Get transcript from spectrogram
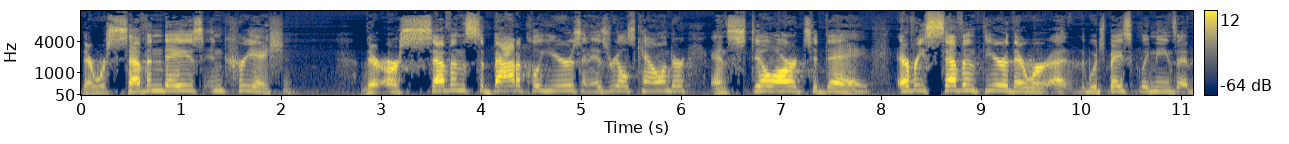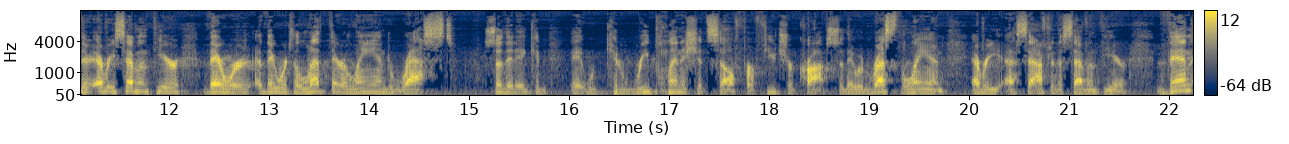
There were seven days in creation. There are seven sabbatical years in Israel's calendar and still are today. Every seventh year, there were, uh, which basically means that every seventh year they were, they were to let their land rest so that it could, it could replenish itself for future crops. So they would rest the land every uh, after the seventh year. Then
